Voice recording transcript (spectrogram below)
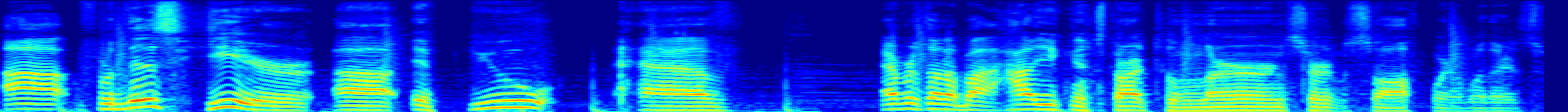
Uh, for this here, uh, if you have ever thought about how you can start to learn certain software, whether it's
